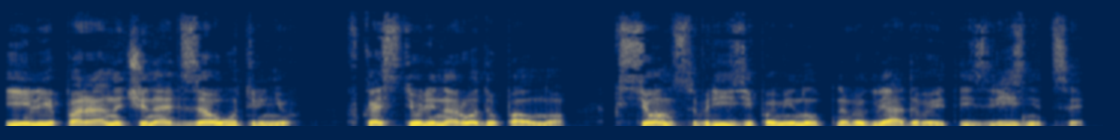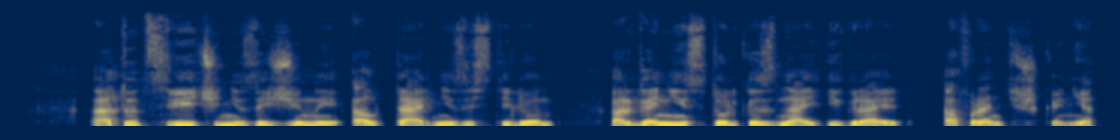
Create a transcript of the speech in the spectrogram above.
Или пора начинать заутреннюю, в костеле народу полно, Ксенс в ризе поминутно выглядывает из ризницы, а тут свечи не зажжены, алтарь не застелен, органист только знай играет, а Франтишка нет.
